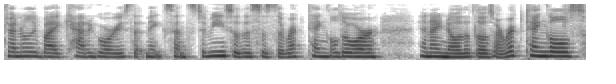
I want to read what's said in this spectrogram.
generally by categories that make sense to me. So this is the rectangle door, and I know that those are rectangles.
